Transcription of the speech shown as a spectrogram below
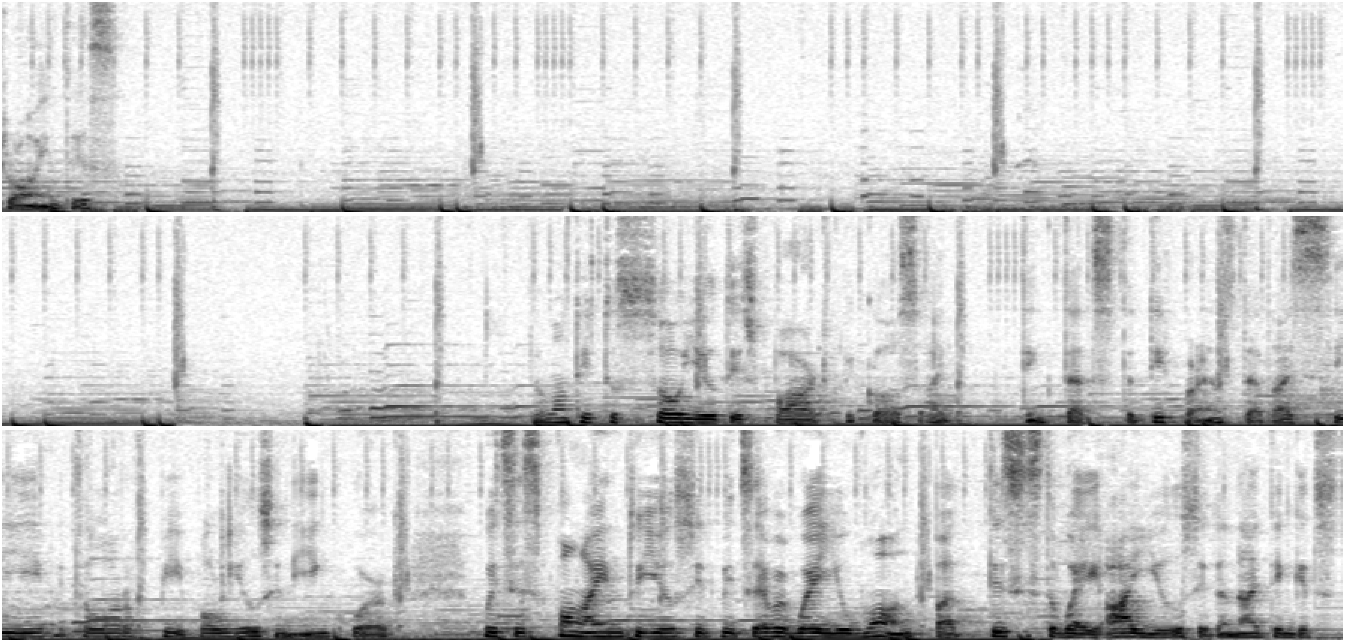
drawing this. I wanted to show you this part because I think that's the difference that I see with a lot of people using ink work, which is fine to use it whichever way you want, but this is the way I use it, and I think it's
